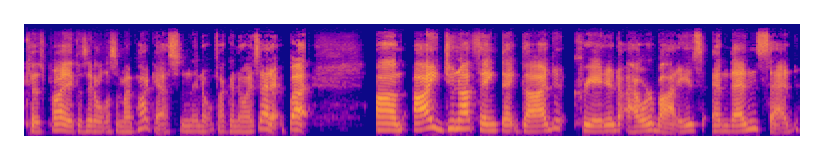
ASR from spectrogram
because probably because they don't listen to my podcast and they don't fucking know I said it, but. Um, I do not think that God created our bodies and then said,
